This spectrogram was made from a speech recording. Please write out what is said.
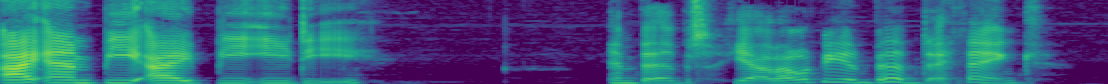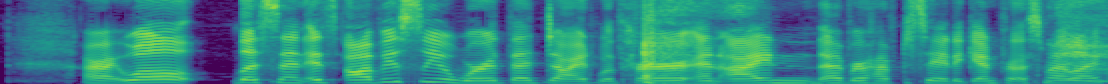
I M B I B E D. Imbibed. Yeah, that would be imbibed, I think. All right. Well, listen, it's obviously a word that died with her, and I never have to say it again for the rest of my life.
